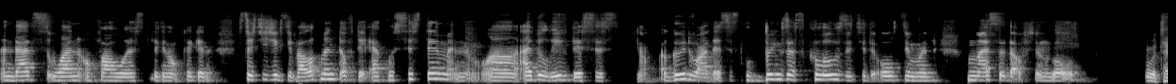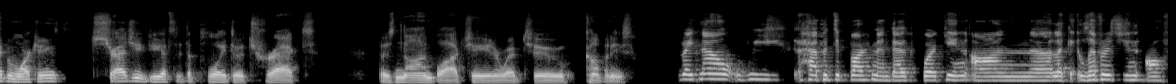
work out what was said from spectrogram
And that's one of our, you know, again, strategic development of the ecosystem. And uh, I believe this is you know, a good one. This is, brings us closer to the ultimate mass adoption goal. What type of marketing strategy do you have to deploy to attract those non-blockchain or web2 companies? Right now we have a department that's working on uh, like leveraging of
